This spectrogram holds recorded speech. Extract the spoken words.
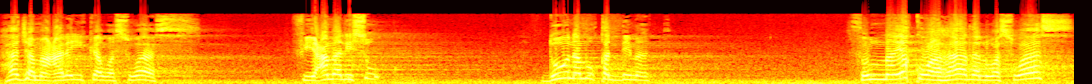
هجم عليك وسواس في عمل سوء دون مقدمات. ثم يقوى هذا الوسواس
